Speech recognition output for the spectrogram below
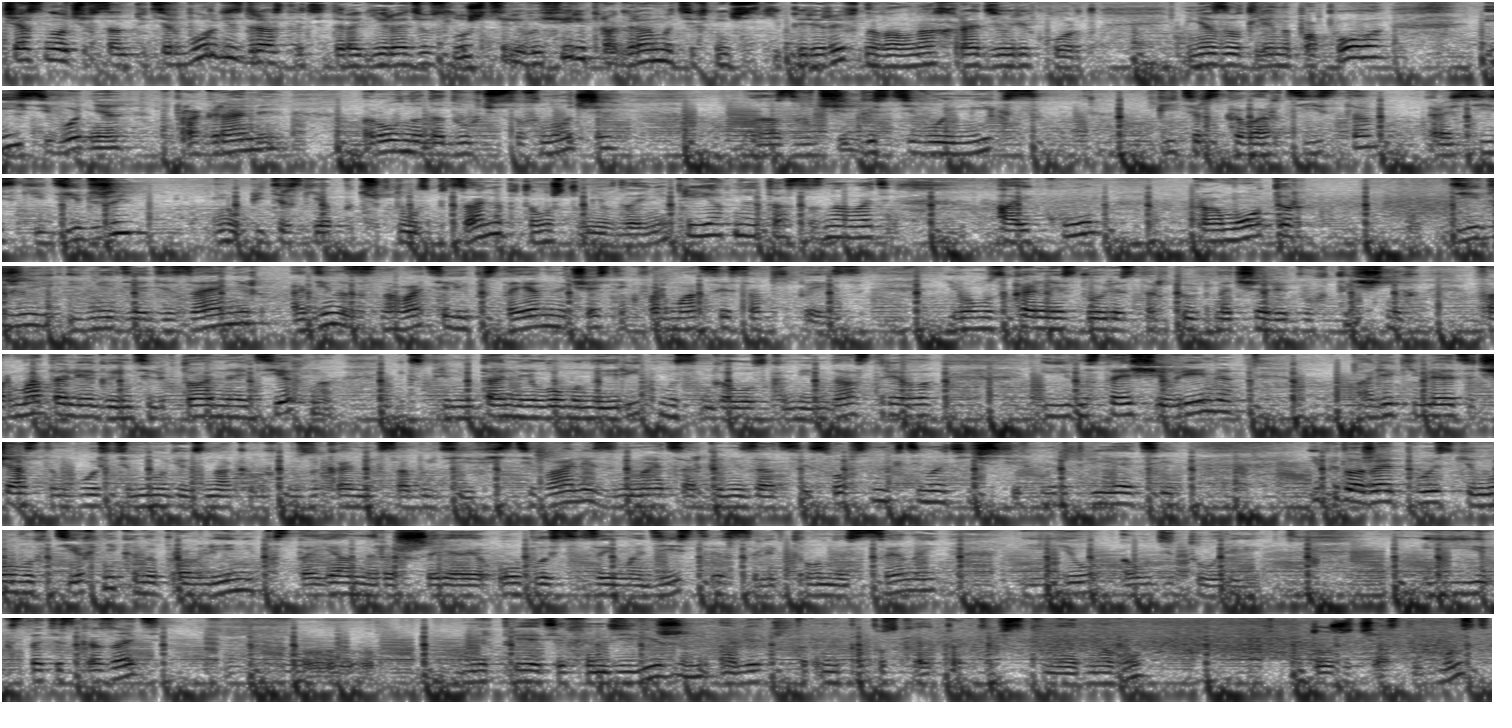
Час ночи в Санкт-Петербурге. Здравствуйте, дорогие радиослушатели. В эфире программа «Технический перерыв» на волнах «Радио Рекорд». Меня зовут Лена Попова. И сегодня в программе ровно до двух часов ночи а, звучит гостевой микс питерского артиста, российский диджей. Ну, питерский я подчеркнула специально, потому что мне вдвойне приятно это осознавать. Айку, промотор, диджей и медиадизайнер, один из основателей и постоянный участник формации Subspace. Его музыкальная история стартует в начале 2000-х. Формат Олега – интеллектуальная техно, экспериментальные ломаные ритмы с отголосками индастриала. И в настоящее время Олег является частым гостем многих знаковых музыкальных событий и фестивалей, занимается организацией собственных тематических мероприятий и продолжает поиски новых техник и направлений, постоянно расширяя область взаимодействия с электронной сценой и ее аудиторией. И, кстати сказать, в мероприятиях M-Division Олег не пропускает практически ни одного. Он тоже частый гость.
